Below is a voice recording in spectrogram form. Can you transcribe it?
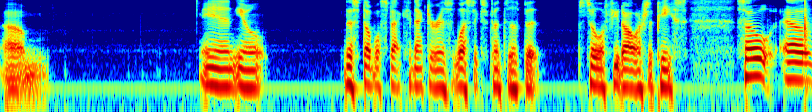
Um, and you know, this double stack connector is less expensive, but still a few dollars a piece. So uh,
